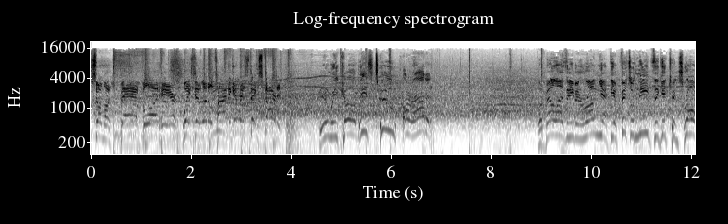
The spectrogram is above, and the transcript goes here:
So much bad blood here. Wasted little time to get this thing started. Here we go. These two are at it. The bell hasn't even rung yet. The official needs to get control.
